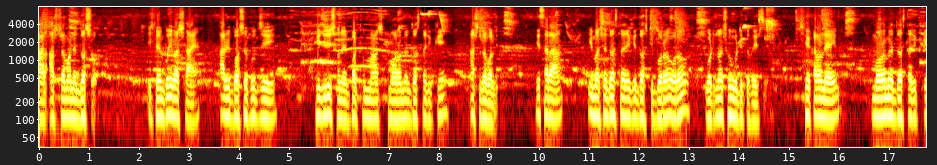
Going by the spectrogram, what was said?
আর আশুরা মানে দশক। ইসলাম পরিভাষায় আরবি বর্ষপূর্জি হিজরি সনের প্রথম মাস মহরমের দশ তারিখকে আশুরা বলে। এছাড়া এ মাসের দশ তারিখে দশটি বড় বড় ঘটনা সংঘটিত হয়েছে। সে কারণে মরমের দশ তারিখকে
